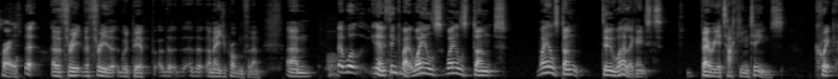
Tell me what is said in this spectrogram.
three. That are the three. The three that would be a, a, a major problem for them. Um, well, you know, think about it. Wales, Wales don't, Wales don't do well against very attacking teams, quick,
